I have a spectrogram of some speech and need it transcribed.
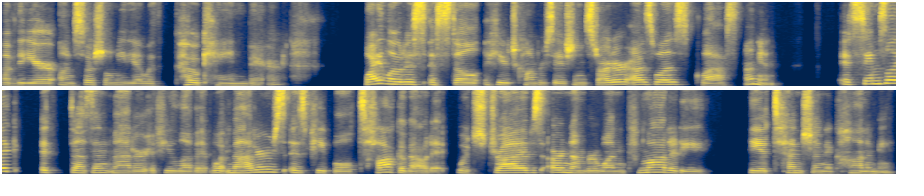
of the year on social media with Cocaine Bear. White Lotus is still a huge conversation starter, as was Glass Onion. It seems like it doesn't matter if you love it. What matters is people talk about it, which drives our number one commodity, the attention economy.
